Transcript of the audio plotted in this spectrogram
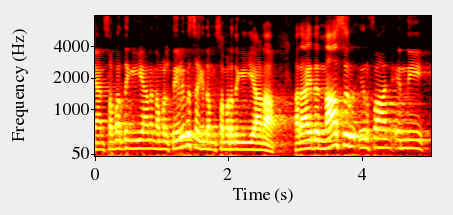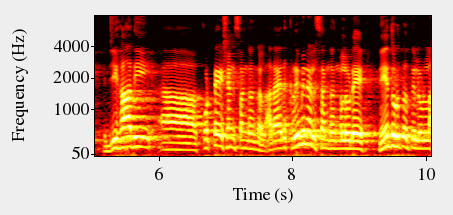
ഞാൻ സമർത്ഥിക്കുകയാണ് നമ്മൾ തെളിവ് സഹിതം സമർത്ഥിക്കുകയാണ് അതായത് നാസിർ ഇർഫാൻ എന്നീ ജിഹാദി കൊട്ടേഷൻ സംഘങ്ങൾ അതായത് ക്രിമിനൽ സംഘങ്ങളുടെ നേതൃത്വത്തിലുള്ള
